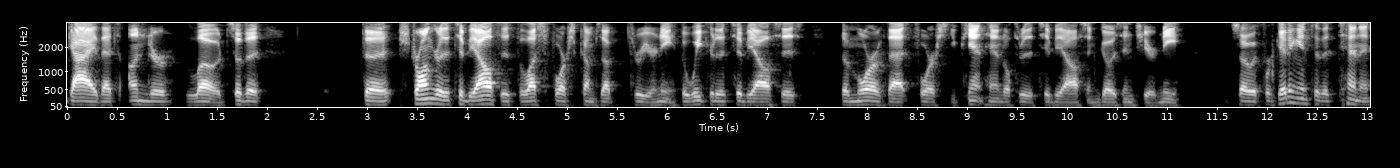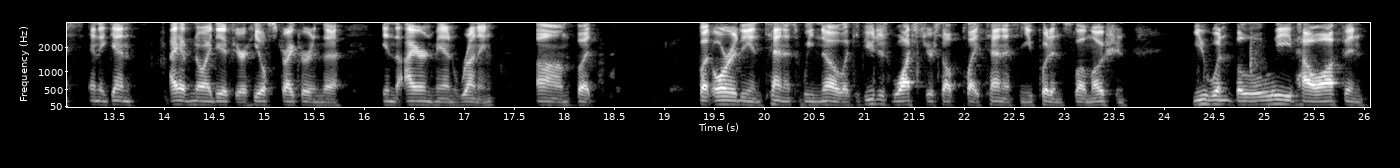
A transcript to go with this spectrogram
guy that's under load. So the the stronger the tibialis is, the less force comes up through your knee. The weaker the tibialis is, the more of that force you can't handle through the tibialis and goes into your knee. So if we're getting into the tennis, and again, I have no idea if you're a heel striker in the in the Ironman running, um, but but already in tennis, we know like if you just watched yourself play tennis and you put in slow motion, you wouldn't mm. believe how often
